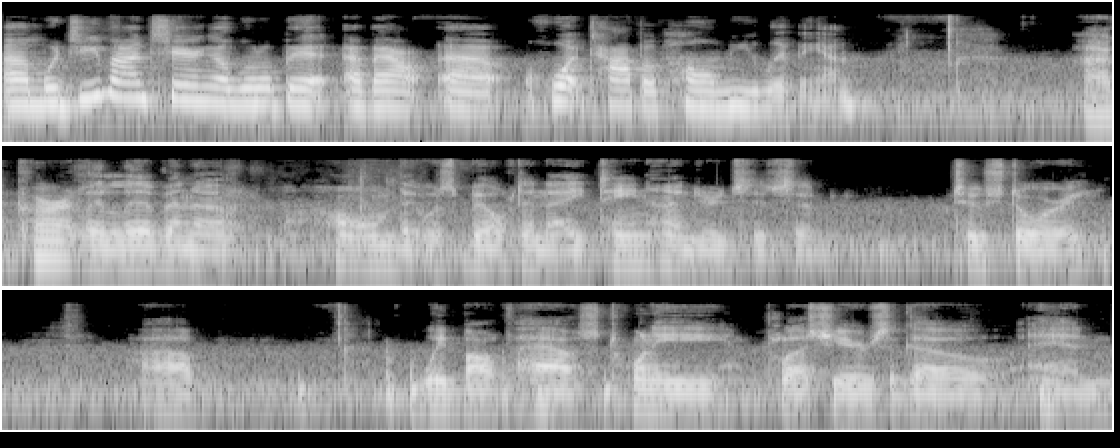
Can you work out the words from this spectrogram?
Um, would you mind sharing a little bit about uh, what type of home you live in? I currently live in a home that was built in the 1800s. It's a two story. Uh, we bought the house 20 plus years ago and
